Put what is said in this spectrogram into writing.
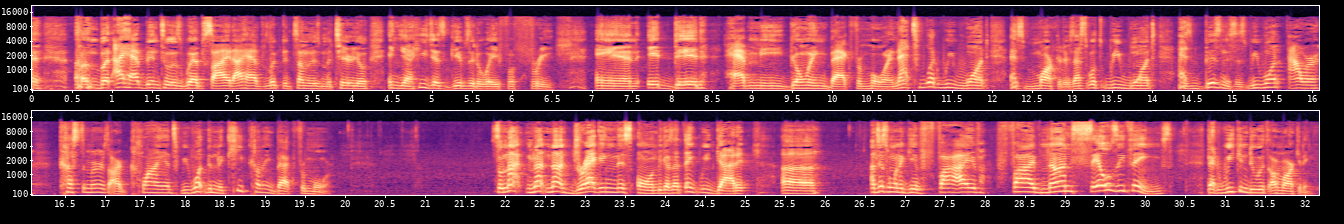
um, but I have been to his website. I have looked at some of his material, and yeah, he just gives it away for free. And it did have me going back for more. And that's what we want as marketers. That's what we want as businesses. We want our customers, our clients, we want them to keep coming back for more. So not not not dragging this on because I think we got it. Uh, I just want to give five five non-salesy things that we can do with our marketing.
